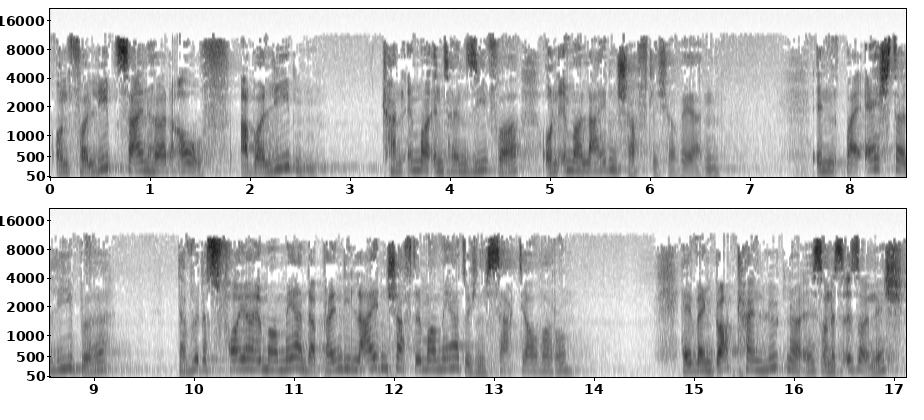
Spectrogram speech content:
Und verliebt sein hört auf, aber lieben kann immer intensiver und immer leidenschaftlicher werden. In, bei echter Liebe, da wird das Feuer immer mehr und da brennt die Leidenschaft immer mehr durch. Und ich sag dir auch warum. Hey, wenn Gott kein Lügner ist, und es ist er nicht,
